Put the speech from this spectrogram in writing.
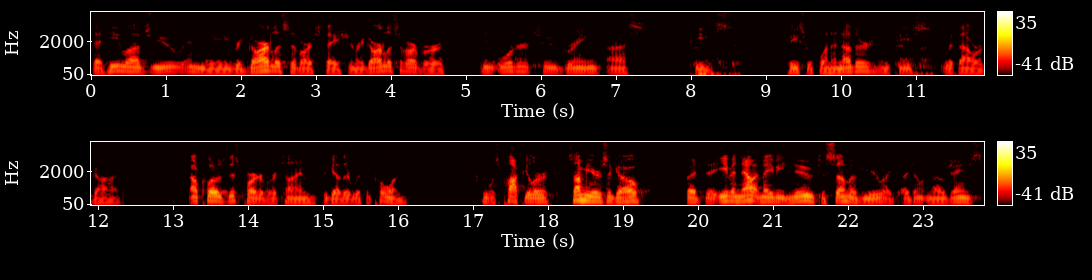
that He loves you and me, regardless of our station, regardless of our birth, in order to bring us peace. Peace with one another and peace with our God. I'll close this part of our time together with a poem. It was popular some years ago, but uh, even now it may be new to some of you. I, I don't know. James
